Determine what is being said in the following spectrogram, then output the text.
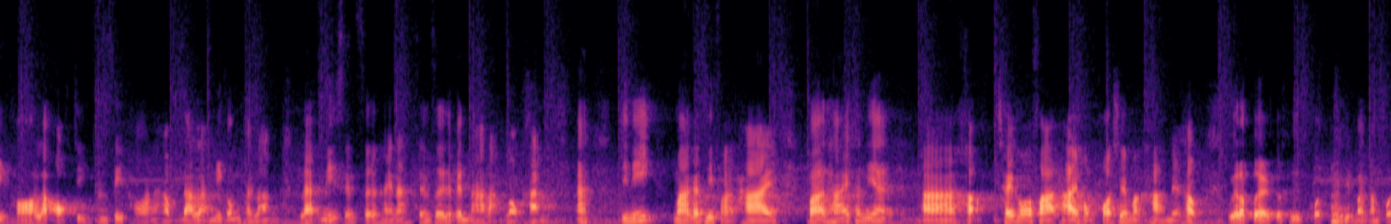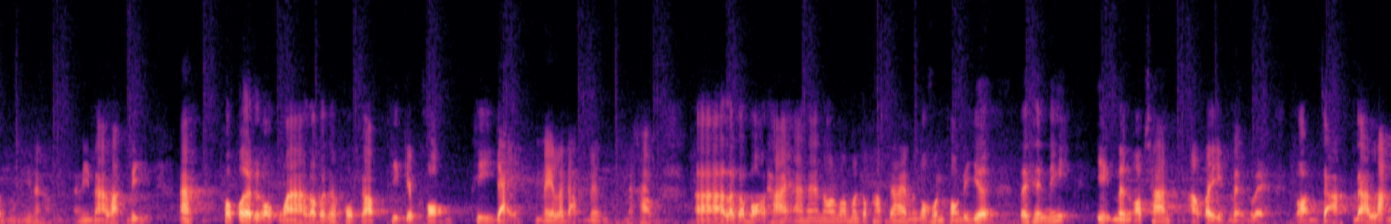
4 ท่อและออกจริงทั้ง 4 ท่อนะครับ ด้านหลังมีกล้องถอยหลัง และมีเซ็นเซอร์ให้นะ เซ็นเซอร์จะเป็นหน้าหลังรอบคันอะทีนี้มากันที่ฝาท้าย ฝาท้ายคันเนี้ยอ่าใช้คำว่าฝาท้ายของ Porsche Macan เนี่ยครับ เวลาเปิดก็คือกดตรงที่ปัดน้ำฝนตรงนี้นะครับ อันนี้น่ารักดีอะพอเปิดออกมาเราก็จะพบกับที่เก็บของที่ใหญ่ในระดับหนึ่งนะครับอ่าแล้วก็เบาะท้ายอะแน่นอนว่ามันก็พับได้มันก็ขนของได้เยอะ แต่ทีนี้อีกหนึ่งออปชันเอาไปอีกหนึ่งเลย ก่อนจากด้านหลัง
